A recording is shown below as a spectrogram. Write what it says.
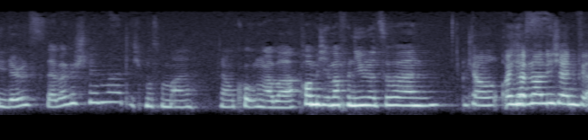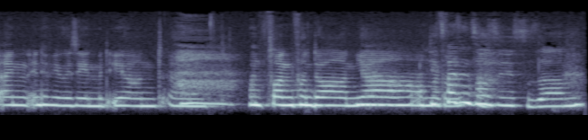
die Lyrics selber geschrieben hat. Ich muss nochmal genau gucken, aber freue mich immer von Yuna zu hören. Ich auch. Ich habe neulich ein, ein Interview gesehen mit ihr und ähm, Und von, von Dawn. Ja, Ja, oh die zwei sind so süß zusammen.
